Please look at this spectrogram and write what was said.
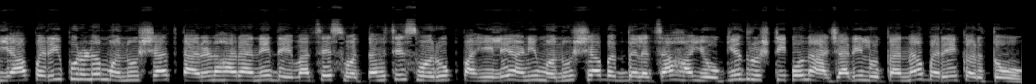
या परिपूर्ण मनुष्यात तारणहाराने देवाचे स्वतःचे स्वरूप पाहिले आणि मनुष्याबद्दलचा हा योग्य दृष्टिकोन आजारी लोकांना बरे करतो.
